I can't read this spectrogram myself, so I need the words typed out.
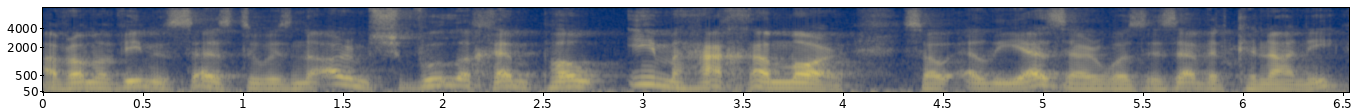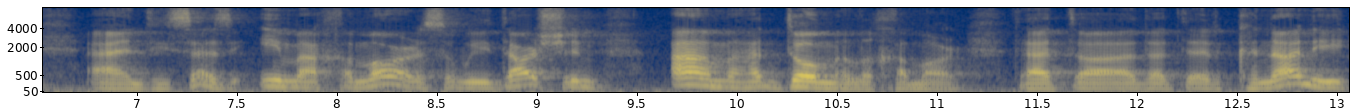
Avram Avinu says to his Na'arim, Shvu lechem po im hachamor. So Eliezer was his Eved Kanani, and he says, im hachamor, so we darshan Am Hadome Lechamar. That uh, that the Kanani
